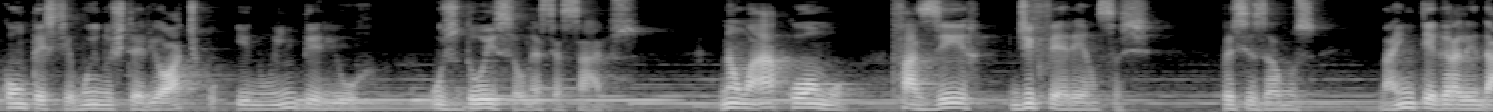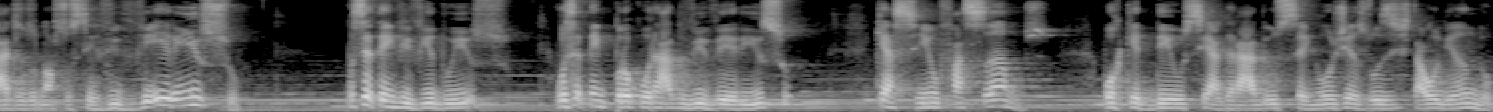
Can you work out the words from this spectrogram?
com testemunho no estereótipo e no interior. Os dois são necessários. Não há como fazer diferenças. Precisamos, na integralidade do nosso ser, viver isso. Você tem vivido isso? Você tem procurado viver isso? Que assim o façamos porque Deus se agrada e o Senhor Jesus está olhando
